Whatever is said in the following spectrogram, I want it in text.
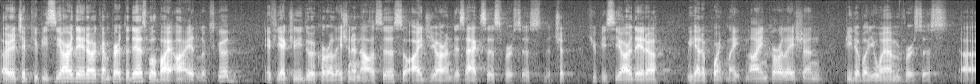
or the ChIP-qPCR data compared to this, well, by eye, it looks good. If you actually do a correlation analysis, so IGR on this axis versus the ChIP-qPCR data, we had a 0.89 correlation. PWM versus uh,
